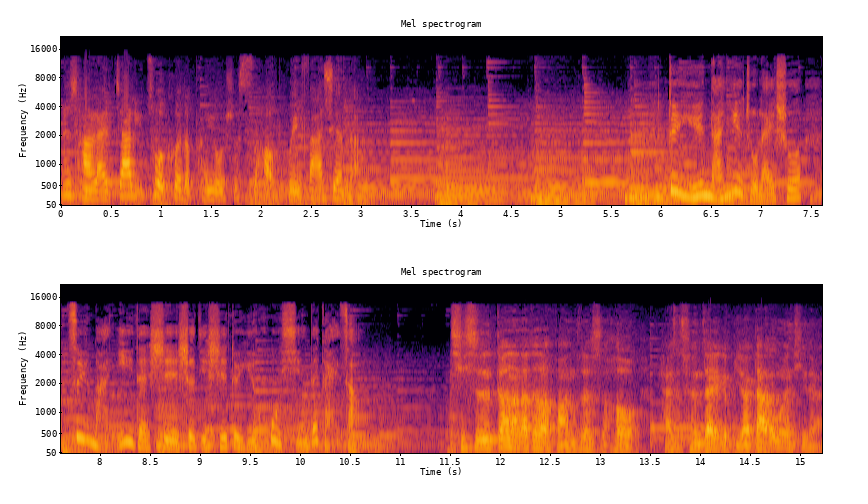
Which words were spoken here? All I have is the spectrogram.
日常来家里做客的朋友是丝毫不会发现的。对于男业主来说，最满意的是设计师对于户型的改造。其实刚拿到这套房子的时候，还是存在一个比较大的问题的，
